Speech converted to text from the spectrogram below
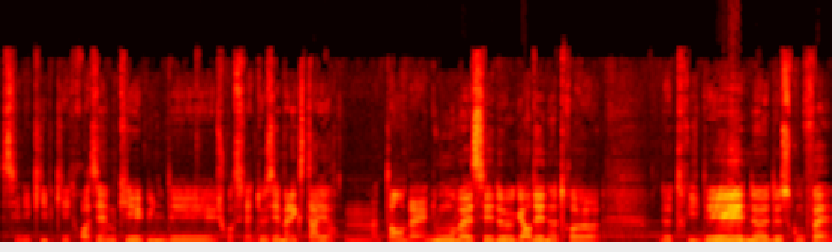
C'est une équipe qui est troisième, qui est une des, je crois c'est la deuxième à l'extérieur. Maintenant, ben, nous, on va essayer de garder notre notre idée de ce qu'on fait.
